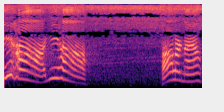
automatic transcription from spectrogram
Yeehaw! Yeehaw! Holler now.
